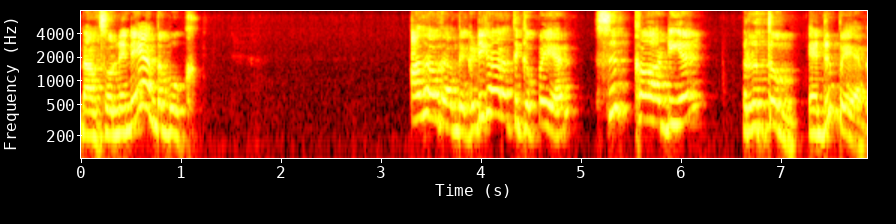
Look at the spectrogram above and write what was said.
நான் சொன்னேனே அந்த புக் அதாவது அந்த கடிகாரத்துக்கு பெயர் சிற்கார்டியன் ரித்தம் என்று பெயர்.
